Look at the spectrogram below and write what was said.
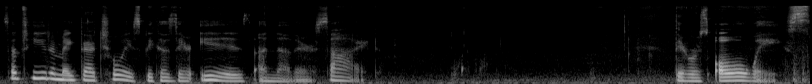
It's up to you to make that choice because there is another side. There is always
